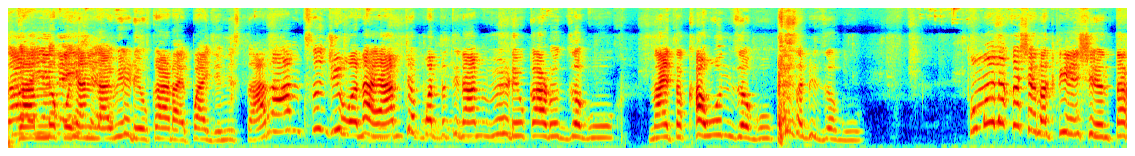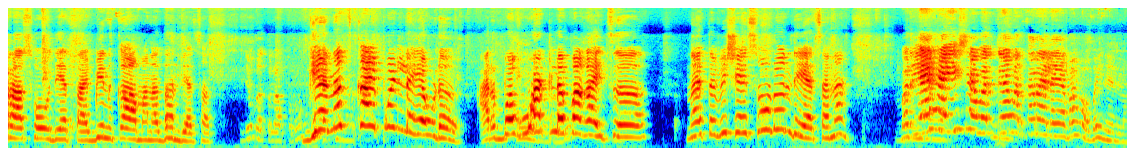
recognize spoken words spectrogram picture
काम नको ह्यांना व्हिडिओ काढाय पाहिजे नुसतं. अरे आमचं जीवन आहे. आमच्या पद्धतीने आम्ही व्हिडिओ काढून जगू. नाही तर खाऊन जगू कसं बी जगू. तुम्हाला कशाला टेन्शन त्रास होऊ देताय बिनकामाना धंद्याचा? घेणंच काय पडलं एवढं? अरे बघू वाटलं बघायचं. नाही तर विषय सोडून द्यायचा ना. बरं या ह्या ईशावर जेवण करायला या भाऊ बहिणींना.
